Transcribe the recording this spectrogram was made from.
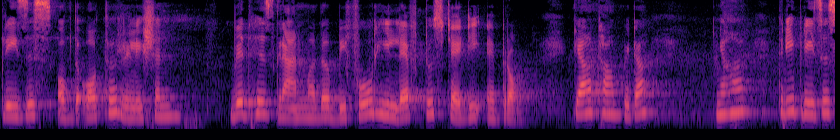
praises of the author relation with his grandmother before he left to study abroad क्या था बेटा यहाँ थ्री प्रेजेस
